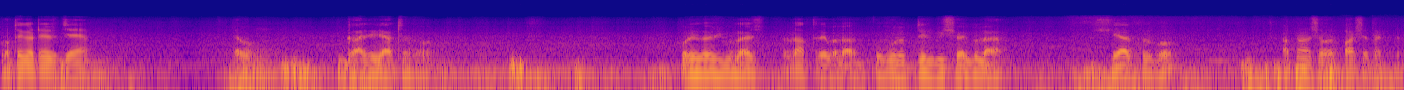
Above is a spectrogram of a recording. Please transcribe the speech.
পথেঘাটের জ্যাম এবং গাড়ির আচরণ পরিবেশগুলা রাত্রেবেলা, উপলব্ধির বিষয়গুলা শেয়ার করব। আপনারা সবার পাশে থাকবেন।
